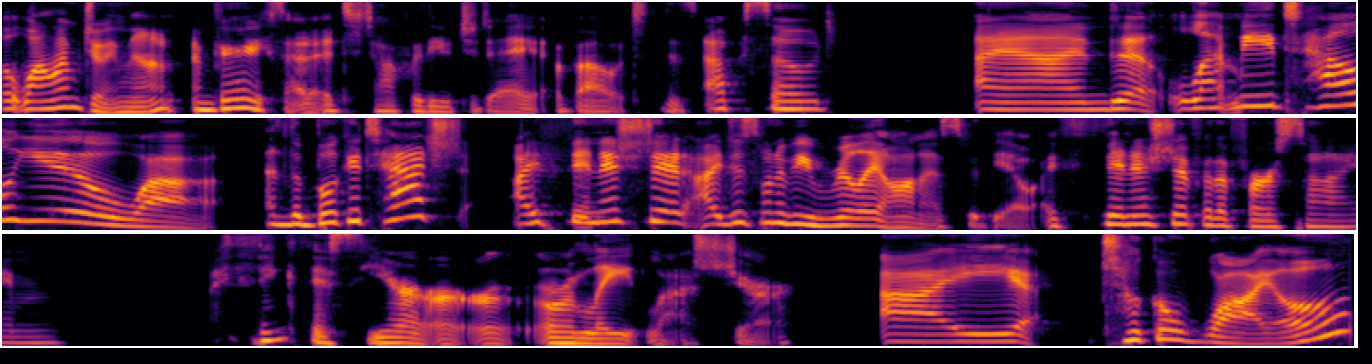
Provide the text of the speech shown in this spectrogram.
But while I'm doing that, I'm very excited to talk with you today about this episode. And let me tell you, uh, the book attached, I finished it. I just want to be really honest with you. I finished it for the first time I think this year or, or, or late last year. I took a while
